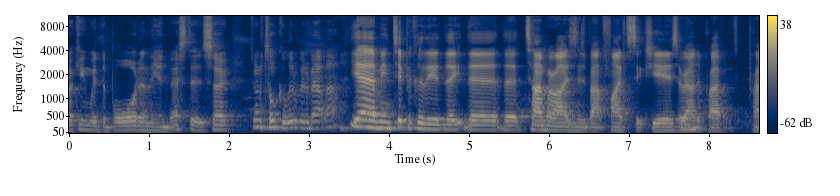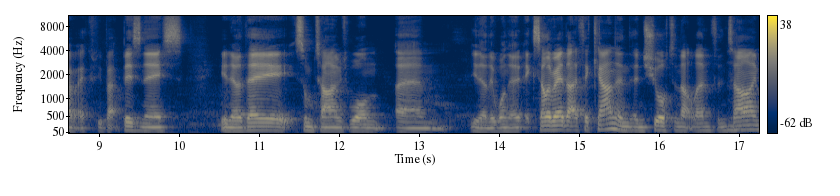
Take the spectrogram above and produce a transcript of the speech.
working with the board and the investors. So do you want to talk a little bit about that? Yeah, I mean, typically the, the, the, the time horizon is about five to six years Mm-hmm. around a private private equity backed business. You know, they sometimes want um, you know they want to accelerate that if they can and, and shorten that length Mm-hmm. time.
